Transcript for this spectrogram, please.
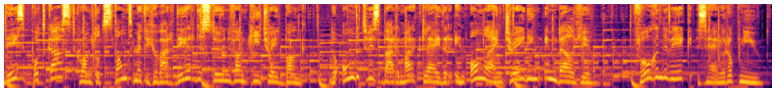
Deze podcast kwam tot stand met de gewaardeerde steun van Keytrade Bank, de onbetwistbare marktleider in online trading in België. Volgende week zijn we er opnieuw.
